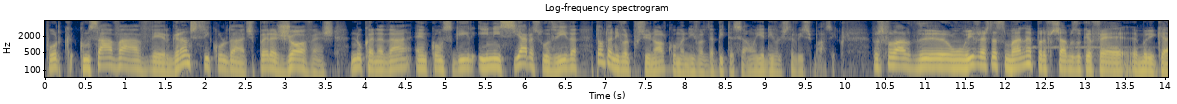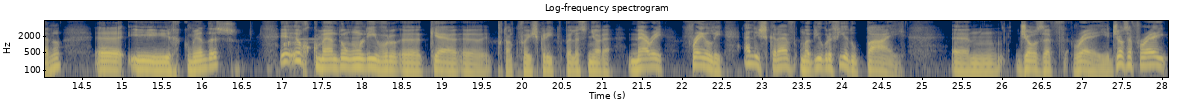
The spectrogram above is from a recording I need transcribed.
porque começava a haver grandes dificuldades para jovens no Canadá em conseguir iniciar a sua vida, tanto a nível profissional como a nível de habitação e a nível de serviços básicos. Vamos falar de um livro esta semana para fecharmos o café americano eh, e recomendas? Eu, recomendo um livro uh, que é, uh, portanto, foi escrito pela senhora Mary Fraley. Ela escreve uma biografia do pai, um, Joseph Ray. Joseph Ray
